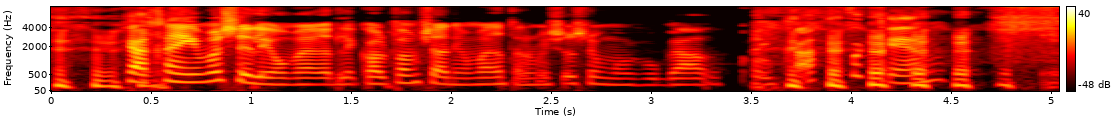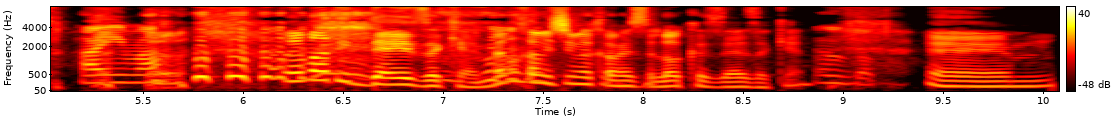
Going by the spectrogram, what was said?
ככה אימא שלי אומרת לי כל פעם שאני אומרת על מישהו שהוא מבוגר, כל כך זקן. היי אימא. אמרתי די זקן, בן 55 זה לא כזה זקן. אמ,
